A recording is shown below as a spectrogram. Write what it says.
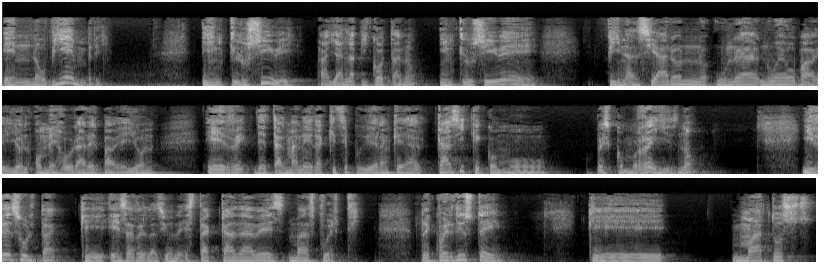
en noviembre. Inclusive, allá en la picota, ¿no? Inclusive financiaron un nuevo pabellón o mejorar el pabellón R de tal manera que se pudieran quedar casi que como, pues como reyes, ¿no? Y resulta que esa relación está cada vez más fuerte. Recuerde usted que Matos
